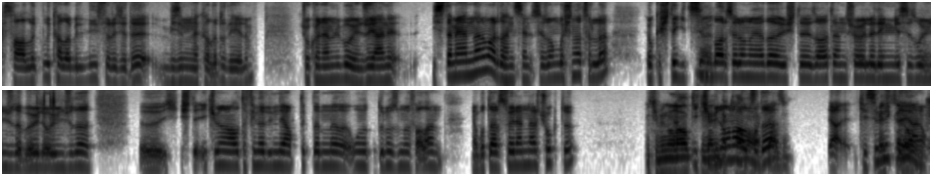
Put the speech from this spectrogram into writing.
sağlıklı kalabildiği sürece de bizimle kalır diyelim. Çok önemli bir oyuncu. Yani istemeyenler vardı hani sen, sezon başını hatırla. Yok işte gitsin Evet. Barcelona'ya da işte zaten şöyle dengesiz oyuncu da böyle oyuncu da işte 2016 finalinde yaptıklarını unuttunuz mu falan. Ya bu tarz söylemler çoktu. 2016 Ya, finalinde 2016'da kalmamak lazım. Ya kesinlikle yani olmuş.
